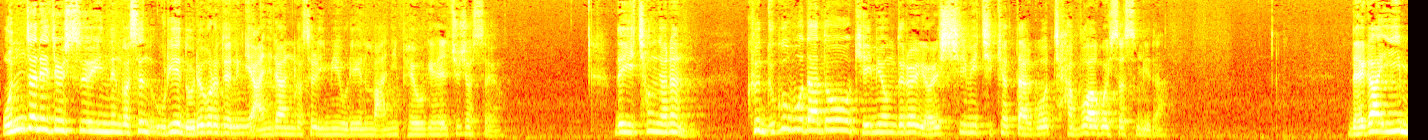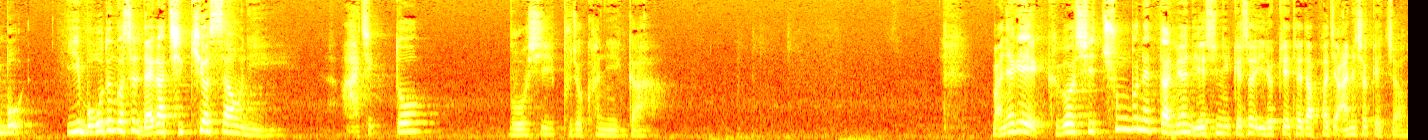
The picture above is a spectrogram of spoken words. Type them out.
온전해질 수 있는 것은 우리의 노력으로 되는 게 아니라는 것을 이미 우리는 많이 배우게 해주셨어요. 근데 이 청년은 그 누구보다도 계명들을 열심히 지켰다고 자부하고 있었습니다. 내가 이, 모, 이 모든 것을 내가 지키어 싸우니 아직도 무엇이 부족하니까? 만약에 그것이 충분했다면 예수님께서 이렇게 대답하지 않으셨겠죠.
